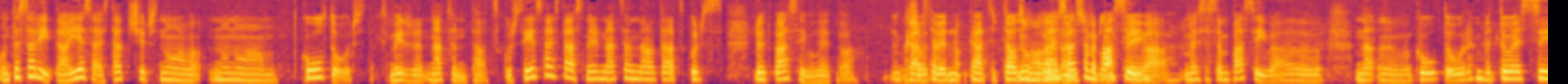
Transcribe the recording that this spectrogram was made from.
un tas arī tā iesaist atšķiras no, no, no kultūras. Teiksim, ir nacionālitātes, kuras iesaistās, un ir nacionālitātes, kuras ļoti pasīvi lieto. Kāds, ir, nu, kāds ir tavs nu, novērojums mēs esam pasīvā, Latviju? Mēs esam pasīvā uh, na, uh, kultūra. Bet tu esi,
